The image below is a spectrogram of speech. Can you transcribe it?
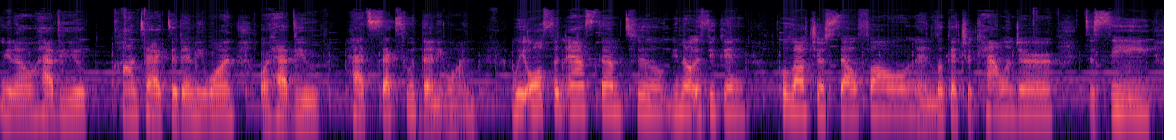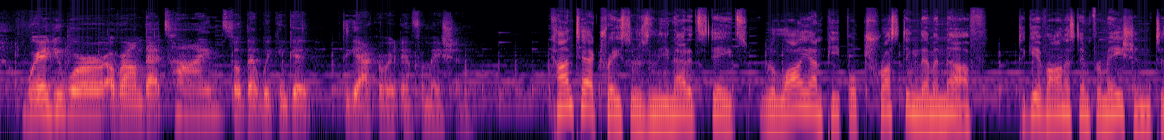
you know, have you contacted anyone or have you had sex with anyone? We often ask them to, you know, if you can pull out your cell phone and look at your calendar to see where you were around that time so that we can get the accurate information. Contact tracers in the United States rely on people trusting them enough to give honest information to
